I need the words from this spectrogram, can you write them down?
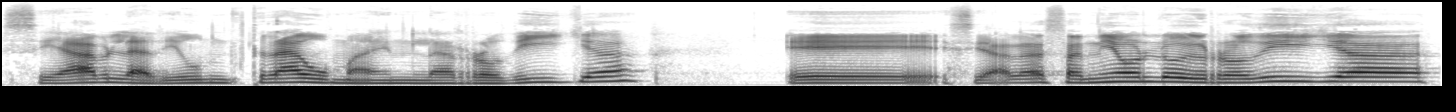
se habla de un trauma en la rodilla, eh, se habla de Saniolo y rodilla,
